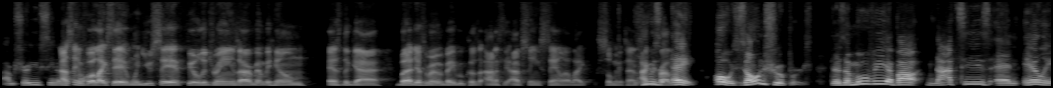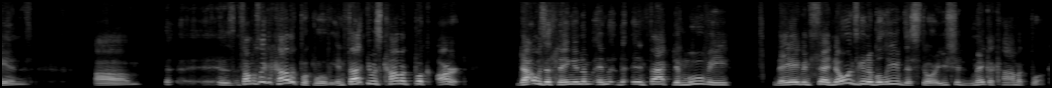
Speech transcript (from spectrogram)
I'm sure you've seen him. I've seen him before. Like I said, when you said Field of Dreams, I remember him as the guy, but I definitely remember Baby because honestly, I've seen Sandlot like so many times. He could was probably hey oh Zone Troopers. There's a movie about Nazis and aliens. Um, it's, it's almost like a comic book movie. In fact, there was comic book art. That was a thing in the in the, in fact the movie. They even said no one's going to believe this story. You should make a comic book.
